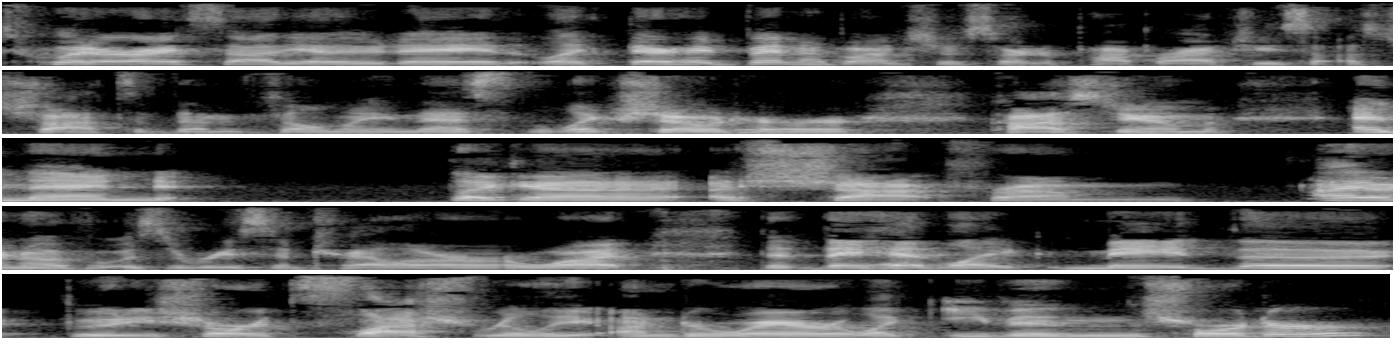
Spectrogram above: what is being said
Twitter I saw the other day that like there had been a bunch of sort of paparazzi shots of them filming this that like showed her costume, and then like a, a shot from I don't know if it was a recent trailer or what that they had like made the booty shorts slash really underwear like even shorter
